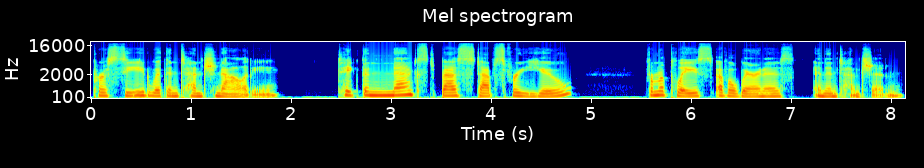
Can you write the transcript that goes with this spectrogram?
proceed with intentionality. Take the next best steps for you from a place of awareness and intention.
